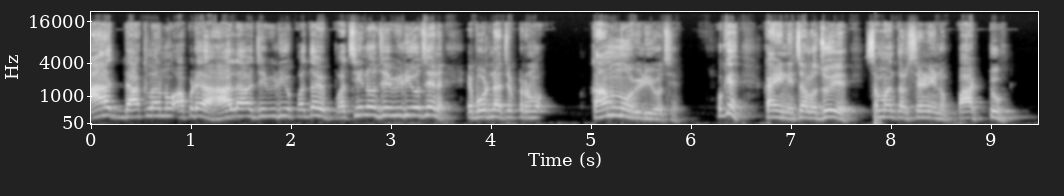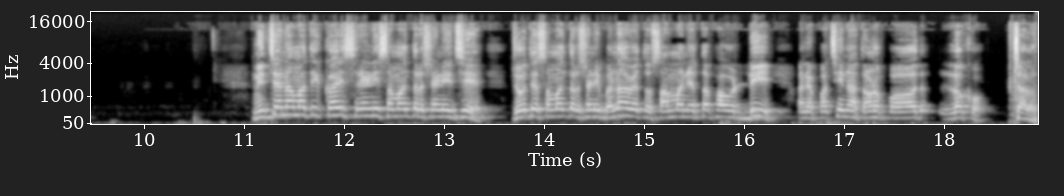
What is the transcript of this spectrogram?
આ દાખલાનો આપણે હાલ આ જે વીડિયો પતાવ્યો, પછીનો જે વીડિયો છે ને, એ બોર્ડના ચેપ્ટરમાં કામનો વીડિયો છે. ઓકે? કાંઈ નહીં, ચાલો જોઈએ સમાંતર શ્રેણીનો પાર્ટ ટુ નીચેનામાંથી કઈ શ્રેણી સમાંતર શ્રેણી છે? જો તે સમાંતર શ્રેણી બનાવે તો સામાન્ય તફાવત ડી અને પછીના ત્રણ પદ લખો. ચાલો,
